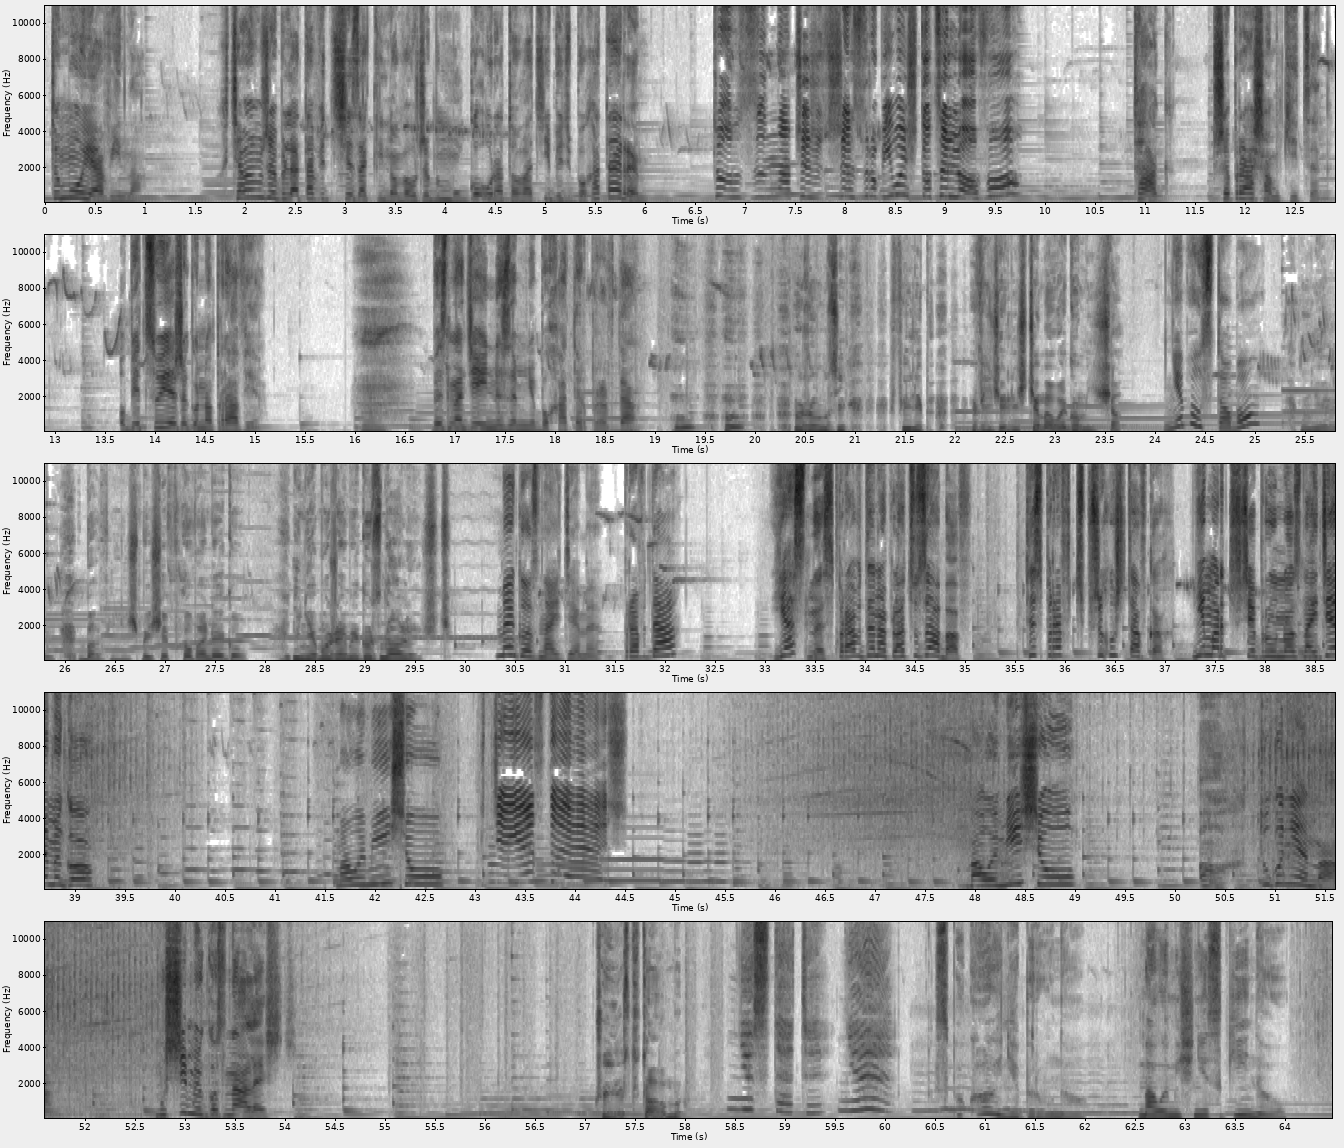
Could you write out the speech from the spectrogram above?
to moja wina. Chciałem, żeby latawiec się zaklinował, żebym mógł go uratować i być bohaterem. To znaczy, że zrobiłeś to celowo? Tak, przepraszam, Kicek. Obiecuję, że go naprawię. Beznadziejny ze mnie bohater, prawda? O, o, Rosie, Filip, widzieliście małego misia? Nie był z tobą? Nie, bawiliśmy się w chowanego i nie możemy go znaleźć. My go znajdziemy, prawda? Jasne, sprawdzę na placu zabaw. Ty sprawdź przy huśtawkach. Nie martw się, Bruno, znajdziemy go. Mały misiu! Gdzie jesteś? Mały misiu! Och, tu go nie ma. Musimy go znaleźć. Czy jest tam? Niestety, nie. Spokojnie, Bruno. Mały miś nie zginął.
